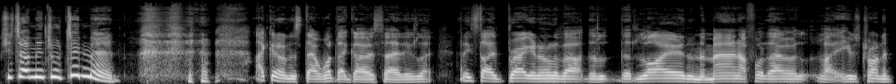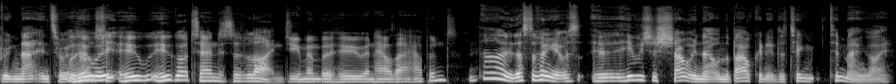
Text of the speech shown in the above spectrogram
she turned me into a tin man. I can understand what that guy was saying. He was like, and he started bragging on about the the lion and the man. I thought that were like he was trying to bring that into it. Well, who, Well, she- who who got turned into the line? Do you remember who and how that happened? no, that's the thing. It was he he was just shouting that on the balcony. The tin, tin man guy.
